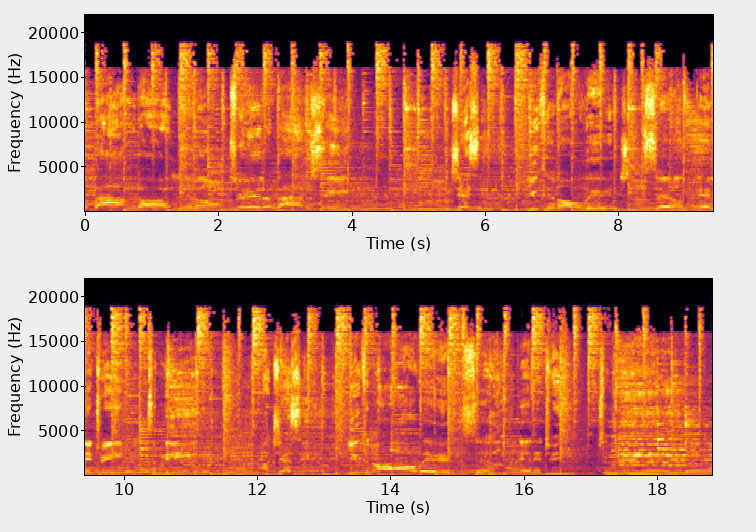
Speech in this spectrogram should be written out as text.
about our little trailer by the sea. Jesse, you can always sell any dream to me.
